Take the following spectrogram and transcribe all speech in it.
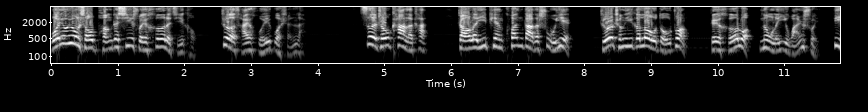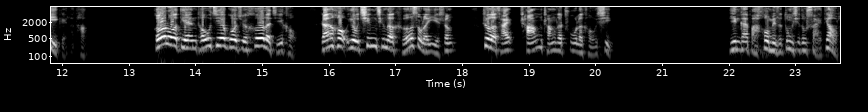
我又用手捧着溪水喝了几口，这才回过神来，四周看了看，找了一片宽大的树叶，折成一个漏斗状，给何洛弄了一碗水，递给了他。何洛点头接过去喝了几口，然后又轻轻地咳嗽了一声，这才长长的出了口气。应该把后面的东西都甩掉了，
